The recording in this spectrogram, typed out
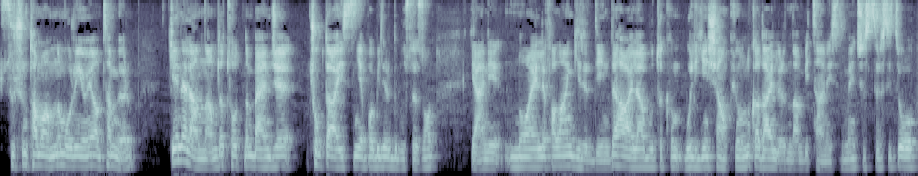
suçun tamamını Mourinho'ya atamıyorum. Genel anlamda Tottenham bence çok daha iyisini yapabilirdi bu sezon. Yani Noel'e falan girildiğinde hala bu takım bu ligin şampiyonluk adaylarından bir tanesi. Manchester City o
